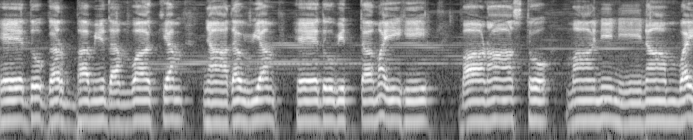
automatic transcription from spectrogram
हेदुगर्भमिदं वाक्यं ज्ञातव्यं हेदुवित्तमैः बाणास्तु मानिनीनां वै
